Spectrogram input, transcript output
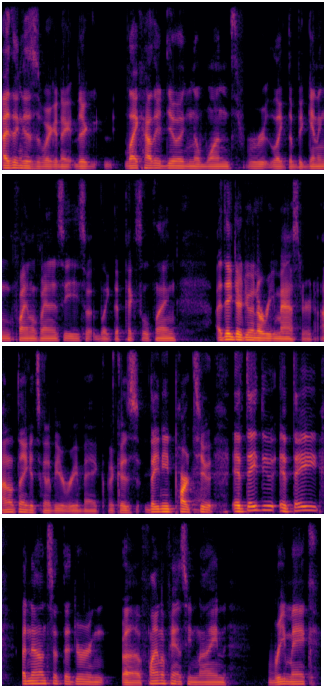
I think this is where we're gonna they're like how they're doing the one through like the beginning Final Fantasy, so like the pixel thing. I think they're doing a remastered. I don't think it's gonna be a remake because they need part Yeah. two. If they do, if they announce that they're doing uh, Final Fantasy nine remake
